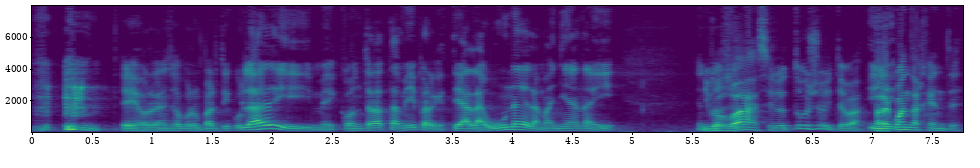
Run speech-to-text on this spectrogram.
es organizado por un particular y me contrata a mí para que esté a la una de la mañana ahí. y vos vas, haces lo tuyo y te vas. y- ¿Para cuánta gente?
